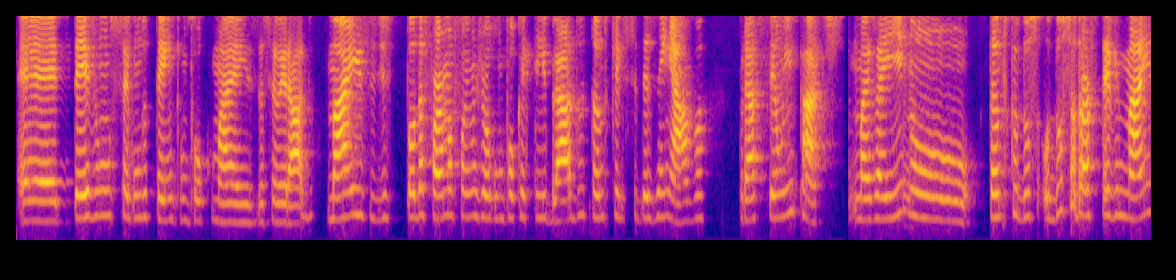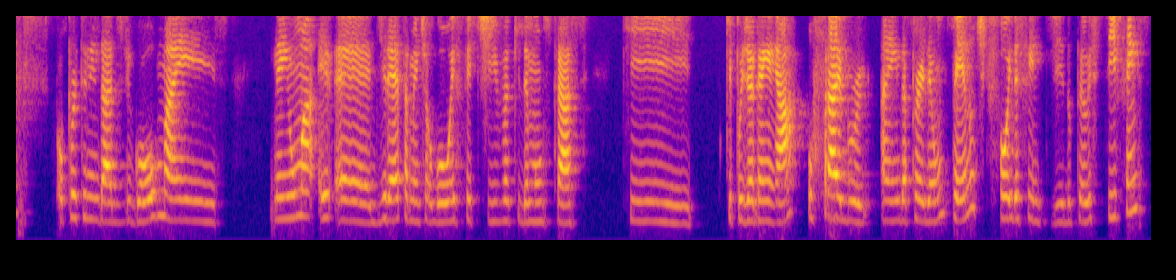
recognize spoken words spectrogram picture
É, teve um segundo tempo um pouco mais acelerado, mas de toda forma foi um jogo um pouco equilibrado, tanto que ele se desenhava para ser um empate. Mas aí no tanto que o, Düsseldorf teve mais oportunidades de gol, mas nenhuma é, diretamente ao gol efetiva que demonstrasse que que podia ganhar. O Freiburg ainda perdeu um pênalti que foi defendido pelo Stephens.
